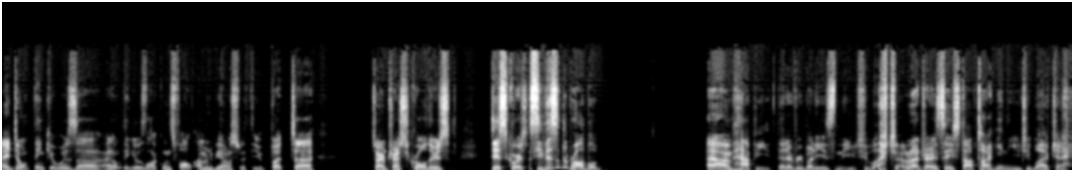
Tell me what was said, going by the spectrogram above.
I don't think it was. Uh, I don't think it was Lachlan's fault. I'm going to be honest with you, but uh, sorry, I'm trying to scroll. There's discourse. See, this is the problem. I'm happy that everybody is in the YouTube live chat. I'm not trying to say stop talking in the YouTube live chat,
